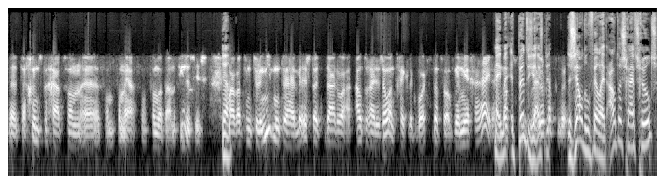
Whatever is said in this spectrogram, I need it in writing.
ten gunste gaat van, uh, van, van, ja, van, van wat aan de files is. Maar wat we natuurlijk niet moeten hebben is dat daardoor autorijden zo aantrekkelijk wordt dat we ook weer meer gaan rijden. Nee, maar het punt is juist, de, dezelfde hoeveelheid auto's, schrijft Schultz,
